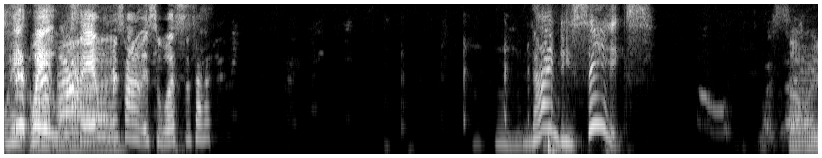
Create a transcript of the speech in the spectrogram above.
Wait, wait, my. say it one more time. It's what's the time? Mhm. Ninety six. So that? we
